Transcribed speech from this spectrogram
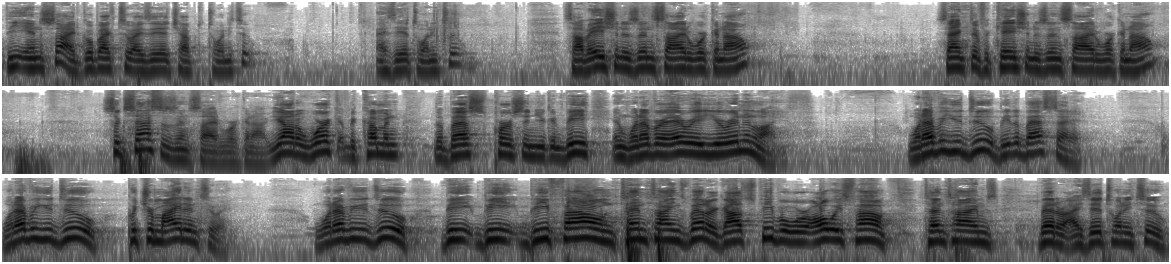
the inside. Go back to Isaiah chapter 22. Isaiah 22. Salvation is inside working out. Sanctification is inside working out. Success is inside working out. You got to work at becoming the best person you can be in whatever area you're in in life. Whatever you do, be the best at it. Whatever you do, put your might into it. Whatever you do, be, be, be found 10 times better. God's people were always found 10 times better. Isaiah 22.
